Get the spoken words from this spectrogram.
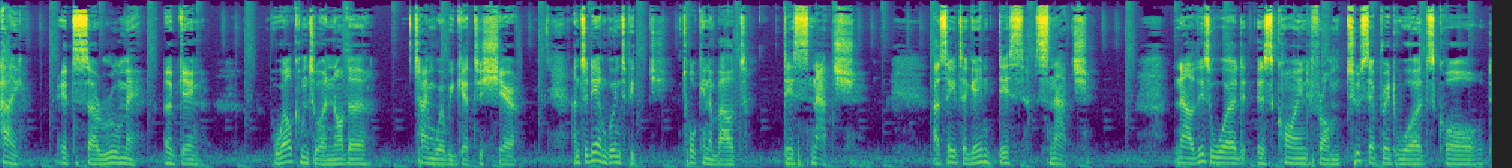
Hi, it's uh, Rume again. Welcome to another time where we get to share. And today I'm going to be talking about this snatch. I'll say it again this snatch. Now, this word is coined from two separate words called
